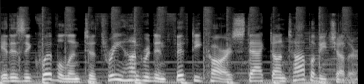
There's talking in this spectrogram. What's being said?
it is equivalent to 350 cars stacked on top of each other.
